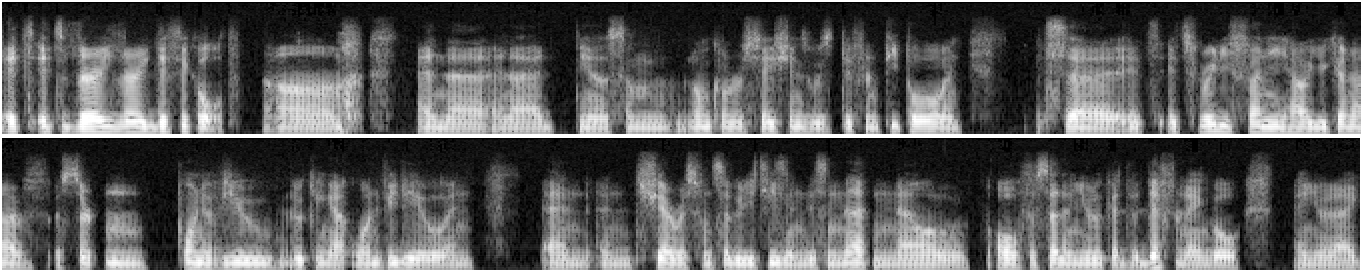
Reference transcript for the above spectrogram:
it's it's very very difficult. Um, and uh, and I had you know some long conversations with different people, and it's uh, it's it's really funny how you can have a certain point of view looking at one video and and and share responsibilities and this and that and now all of a sudden you look at the different angle and you're like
